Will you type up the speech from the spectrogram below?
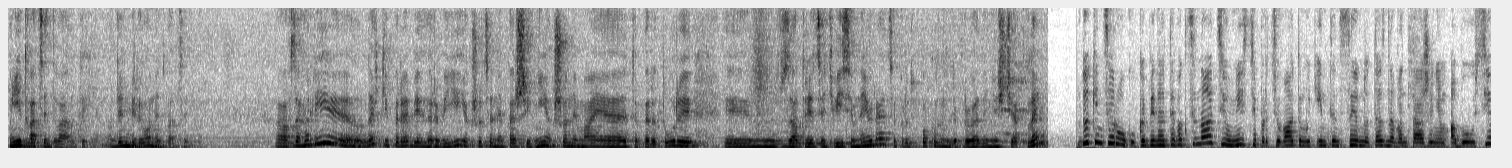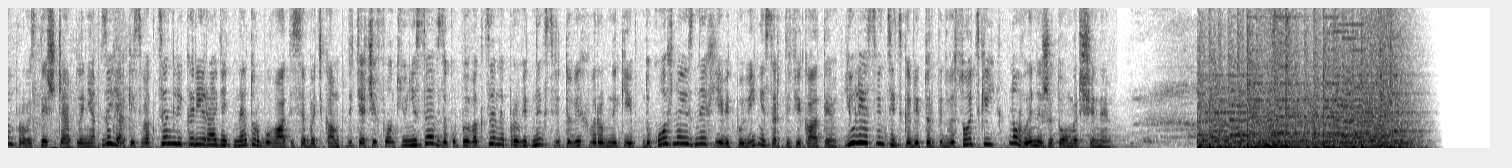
У ній 22 антигени, 1 мільйон і 22. А взагалі легкий перебіг ГРВІ, якщо це не перші дні, якщо немає температури е, за 38, не є протипоказом для проведення щеплень. До кінця року кабінети вакцинації у місті працюватимуть інтенсивно та з навантаженням, аби усім провести щеплення. За якість вакцин лікарі радять не турбуватися батькам. Дитячий фонд ЮНІСЕФ закупив вакцини провідних світових виробників. До кожної з них є відповідні сертифікати. Юлія Свінціцька, Віктор Підвисоцький. Новини Житомирщини.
